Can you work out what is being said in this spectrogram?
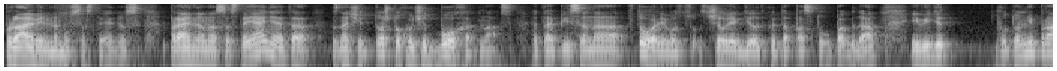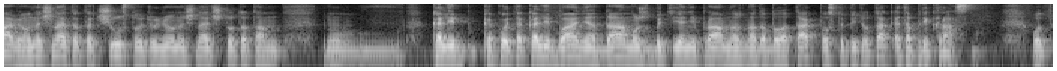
правильному состоянию. Правильное состояние – это значит то, что хочет Бог от нас. Это описано в Торе. Вот человек делает какой-то поступок, да, и видит вот он неправильный, он начинает это чувствовать, у него начинает что-то там, ну, колеб... какое-то колебание, да, может быть, я не прав, надо было так поступить, вот так, это прекрасно. Вот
